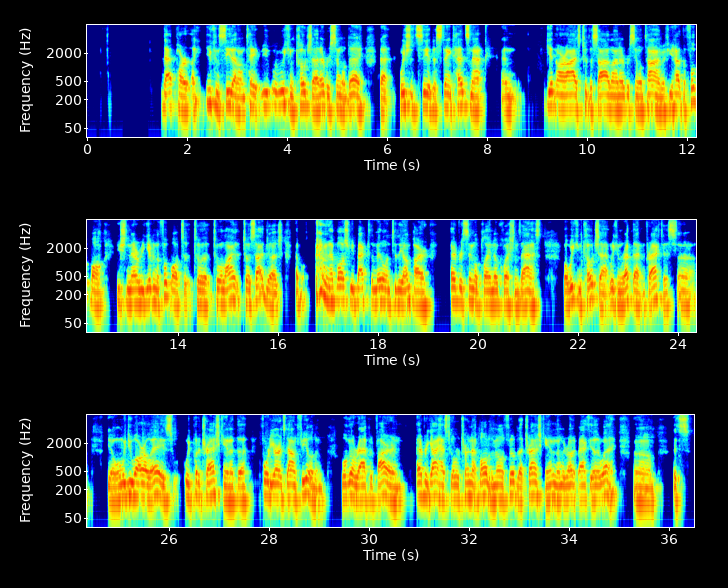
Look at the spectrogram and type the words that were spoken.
that part, like you can see that on tape. You, we can coach that every single day. That we should see a distinct head snap and getting our eyes to the sideline every single time. If you have the football, you should never be giving the football to to to a line to a side judge. That, that ball should be back to the middle and to the umpire every single play, no questions asked. But we can coach that. We can rep that in practice. Uh, you know, when we do ROAs, we put a trash can at the 40 yards downfield and we'll go rapid fire and every guy has to go return that ball to the middle of the field to that trash can and then we run it back the other way. Um, it's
